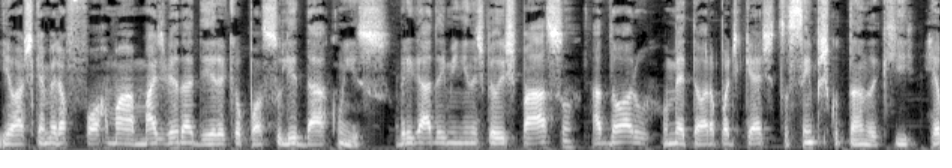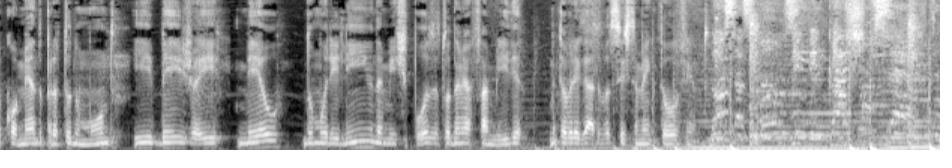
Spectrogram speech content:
E eu acho que é a melhor forma mais verdadeira que eu posso lidar com isso. Obrigado aí, meninas, pelo espaço. Adoro o Meteora Podcast. Tô sempre escutando aqui. Recomendo para todo mundo. E beijo aí, meu, do Murilinho, da minha esposa, toda a minha família. Muito obrigado a vocês também que estão ouvindo. Nossas mãos encaixam certo.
